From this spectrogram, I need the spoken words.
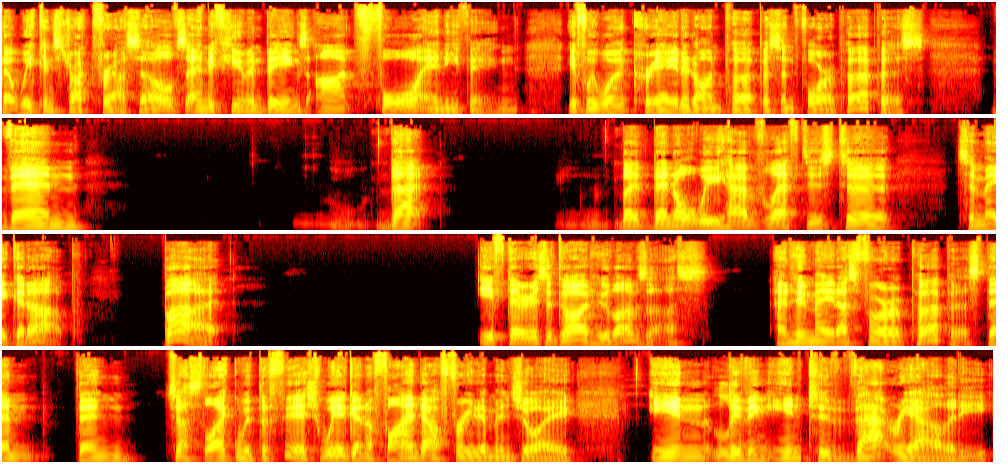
that we construct for ourselves. And if human beings aren't for anything, if we weren't created on purpose and for a purpose, then that then all we have left is to to make it up. But if there is a God who loves us and who made us for a purpose, then then just like with the fish, we are going to find our freedom and joy in living into that reality,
